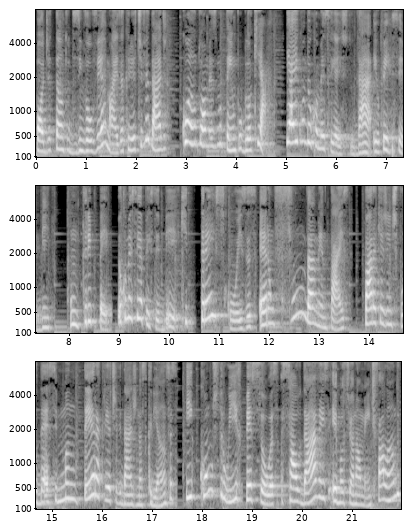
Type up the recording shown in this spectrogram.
pode tanto desenvolver mais a criatividade quanto ao mesmo tempo bloquear. E aí, quando eu comecei a estudar, eu percebi um tripé. Eu comecei a perceber que três coisas eram fundamentais para que a gente pudesse manter a criatividade nas crianças e construir pessoas saudáveis emocionalmente falando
